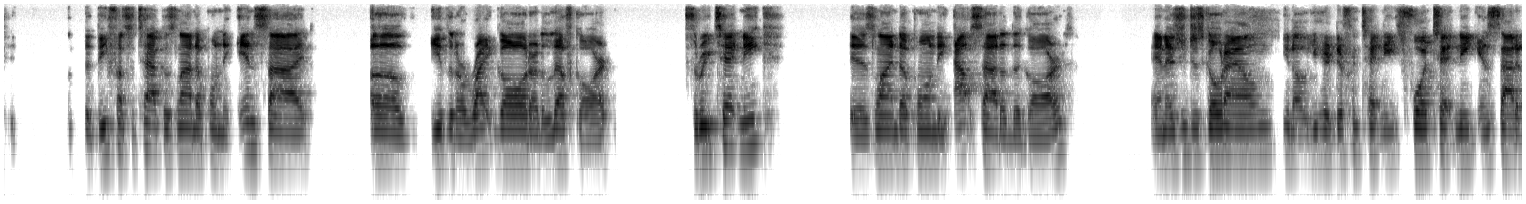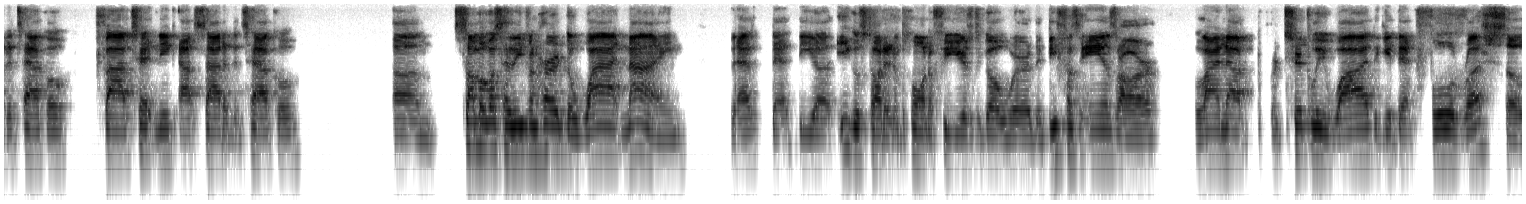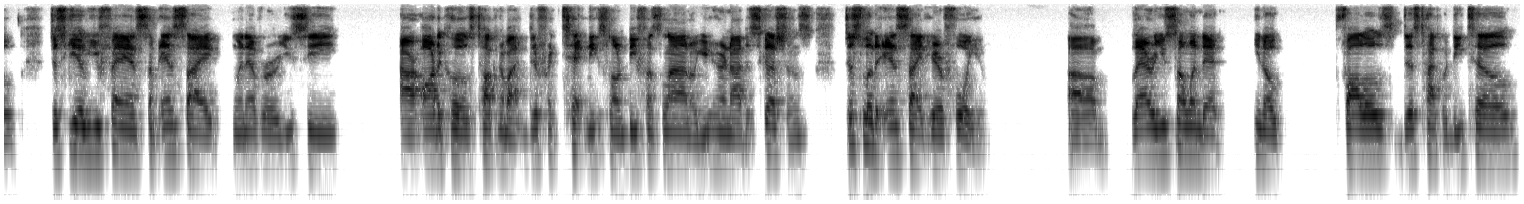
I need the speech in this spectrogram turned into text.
the defensive tackles lined up on the inside of either the right guard or the left guard. Three technique is lined up on the outside of the guard. And as you just go down, you know, you hear different techniques. Four technique inside of the tackle, five technique outside of the tackle. Um, some of us have even heard the wide nine that that the uh, Eagles started employing a few years ago, where the defensive ends are lined out particularly wide to get that full rush. So just give you fans some insight whenever you see our articles talking about different techniques on the defense line or you're hearing our discussions, just a little insight here for you. Um, Larry, you someone that, you know, follows this type of detail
